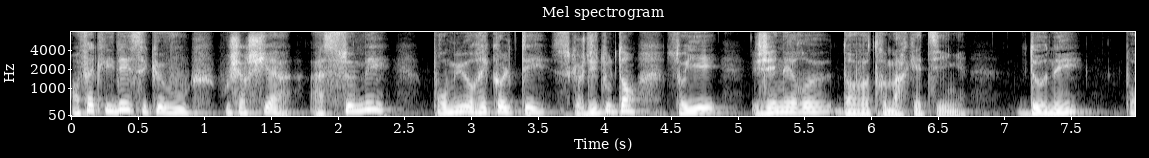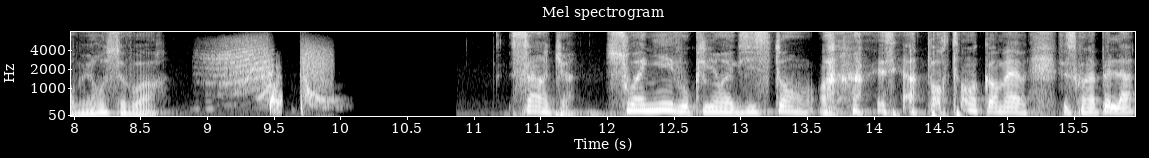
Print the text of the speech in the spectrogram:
En fait, l'idée, c'est que vous, cherchiez à, à, semer pour mieux récolter. Ce que je dis tout le temps, soyez généreux dans votre marketing. Donnez pour mieux recevoir. 5. Soignez vos clients existants. c'est important quand même. C'est ce qu'on appelle la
